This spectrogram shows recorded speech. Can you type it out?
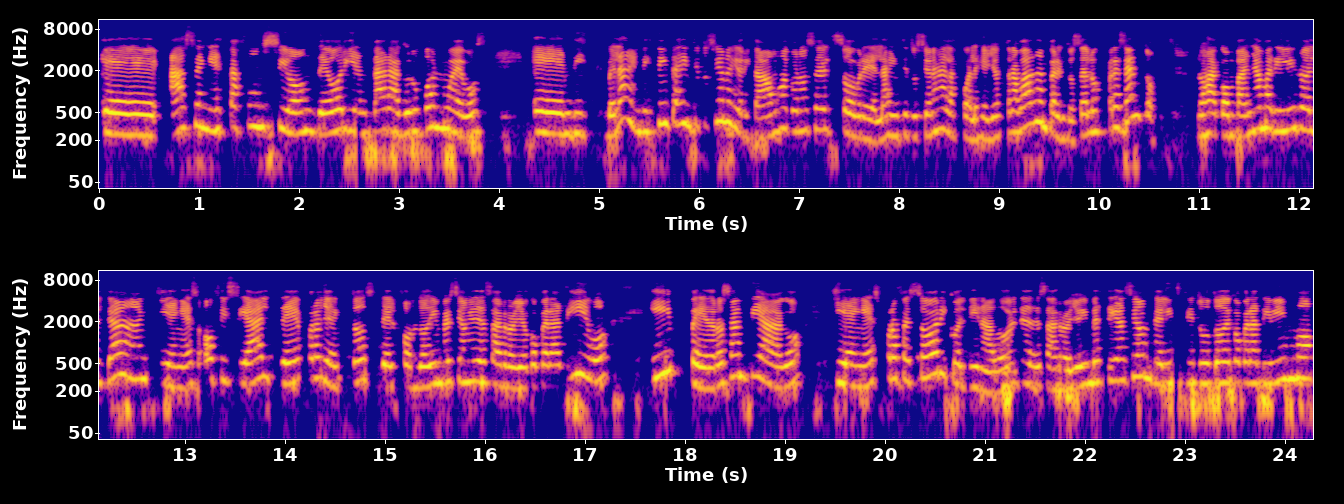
que hacen esta función de orientar a grupos nuevos en, ¿verdad? en distintas instituciones y ahorita vamos a conocer sobre las instituciones a las cuales ellos trabajan, pero entonces los presento. Nos acompaña Marily Roldán, quien es oficial de proyectos del Fondo de Inversión y Desarrollo Cooperativo, y Pedro Santiago, quien es profesor y coordinador de desarrollo e investigación del Instituto de Cooperativismo.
